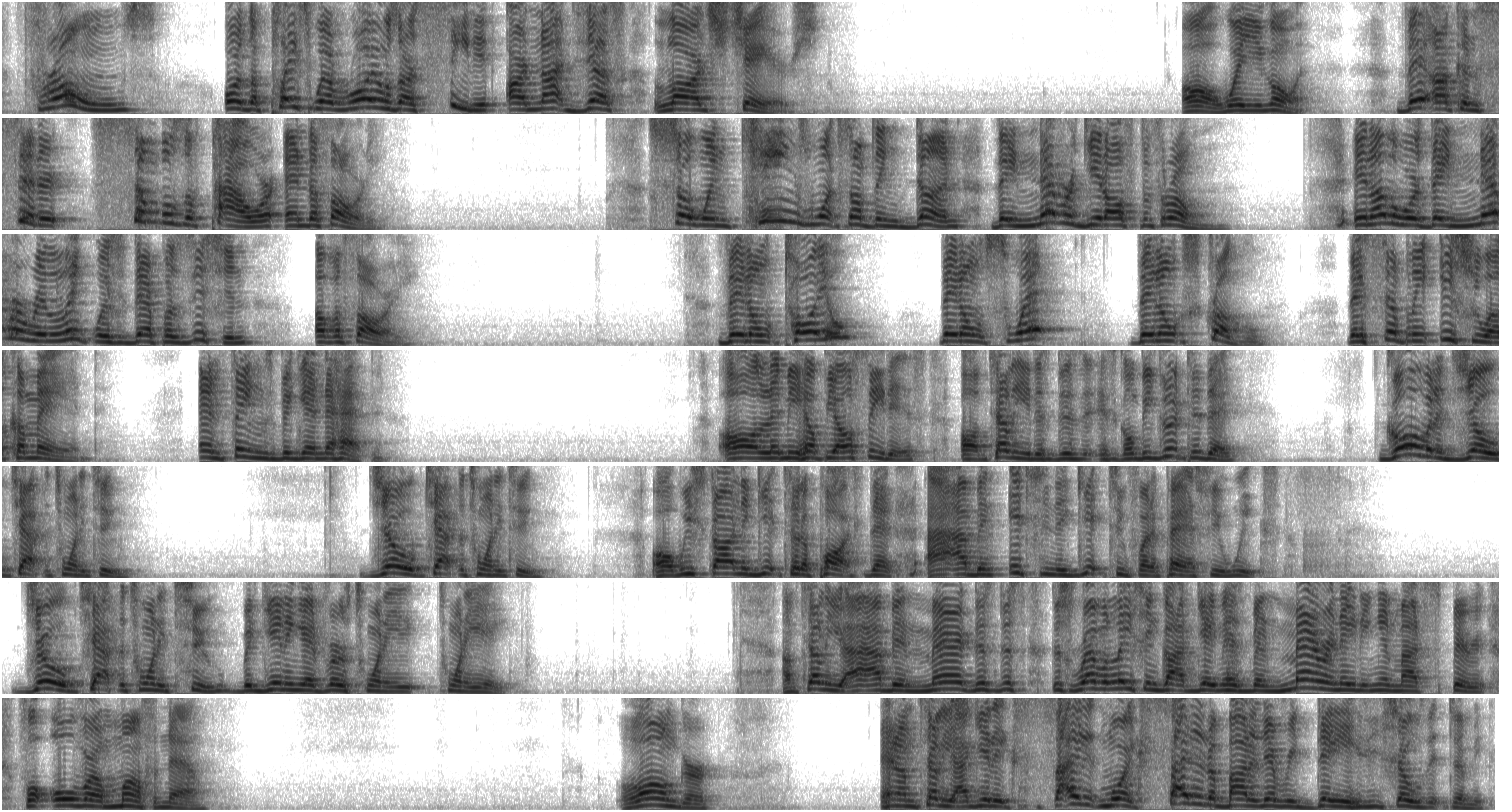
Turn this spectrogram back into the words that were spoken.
thrones or the place where royals are seated are not just large chairs. Oh, where you going? They are considered symbols of power and authority. So when kings want something done, they never get off the throne. In other words, they never relinquish their position of authority. They don't toil, they don't sweat, they don't struggle. They simply issue a command and things begin to happen. Oh, let me help y'all see this. Oh, I'm telling you this, this is going to be good today. Go over to Job chapter 22. Job chapter 22. Oh, we starting to get to the parts that I, have been itching to get to for the past few weeks. Job chapter 22, beginning at verse 20, 28. I'm telling you, I, have been married. This this this revelation God gave me has been marinating in my spirit for over a month now. Longer. And I'm telling you, I get excited, more excited about it every day as he shows it to me.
